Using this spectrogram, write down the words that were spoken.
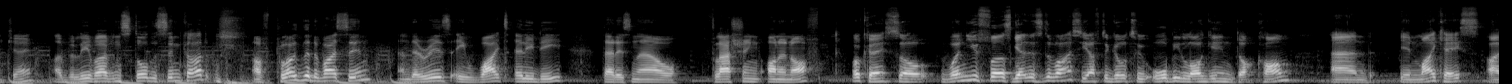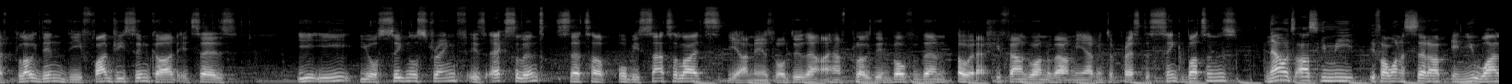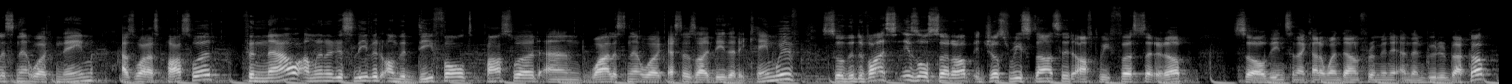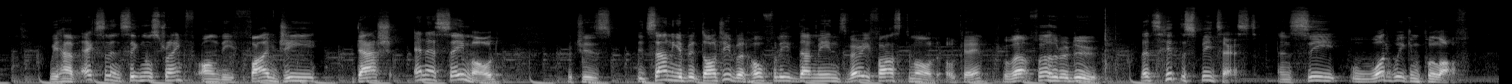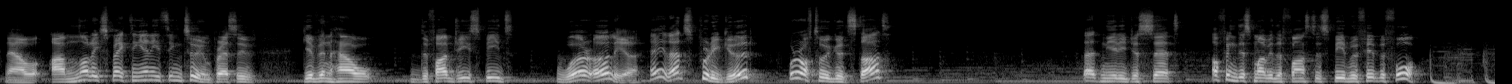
Okay, I believe I've installed the SIM card. I've plugged the device in and there is a white LED that is now flashing on and off. Okay, so when you first get this device, you have to go to orbilogin.com and in my case, I've plugged in the 5G SIM card. It says EE, your signal strength is excellent. Set up Orbi satellites. Yeah, I may as well do that. I have plugged in both of them. Oh, it actually found one without me having to press the sync buttons. Now it's asking me if I want to set up a new wireless network name as well as password. For now, I'm going to just leave it on the default password and wireless network SSID that it came with. So the device is all set up. It just restarted after we first set it up. So the internet kind of went down for a minute and then booted back up. We have excellent signal strength on the 5G-NSA mode, which is, it's sounding a bit dodgy, but hopefully that means very fast mode, okay? Without further ado, let's hit the speed test and see what we can pull off. Now, I'm not expecting anything too impressive given how the 5G speeds were earlier. Hey, that's pretty good. We're off to a good start. That nearly just set. I think this might be the fastest speed we've hit before.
